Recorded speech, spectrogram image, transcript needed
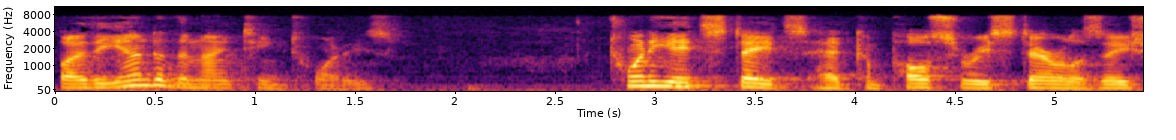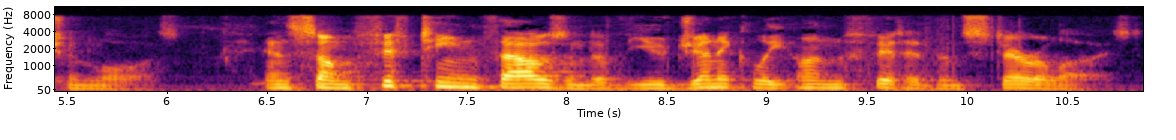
By the end of the 1920s, 28 states had compulsory sterilization laws, and some 15,000 of the eugenically unfit had been sterilized.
